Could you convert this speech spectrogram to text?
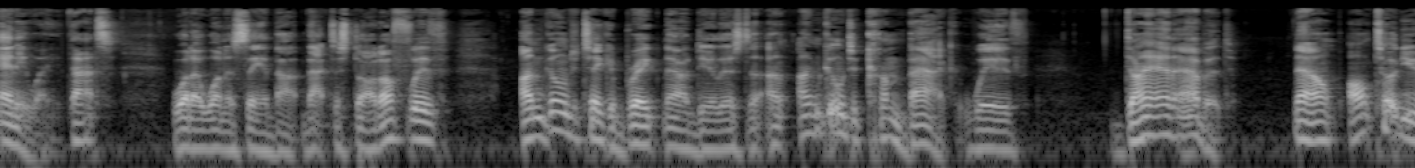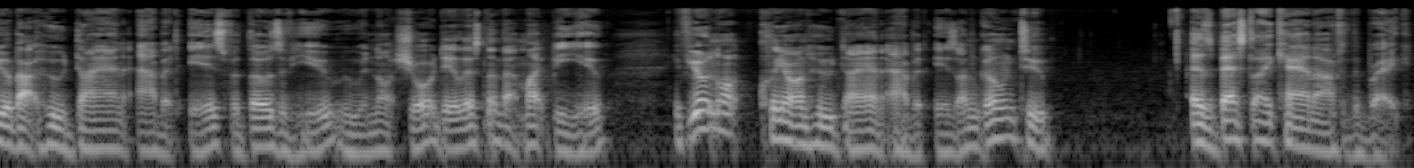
Anyway, that's what I want to say about that to start off with. I'm going to take a break now, dear listener. I'm going to come back with Diane Abbott. Now, I'll tell you about who Diane Abbott is for those of you who are not sure, dear listener, that might be you. If you're not clear on who Diane Abbott is, I'm going to, as best I can after the break,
